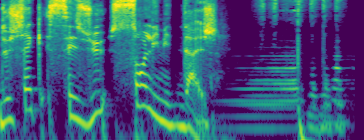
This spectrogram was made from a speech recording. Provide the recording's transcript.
de chèques CESU sans limite d'âge. Thank you.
